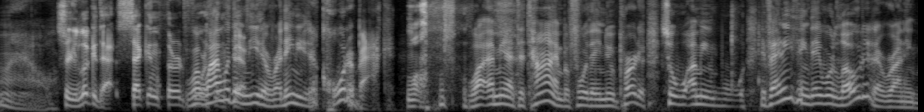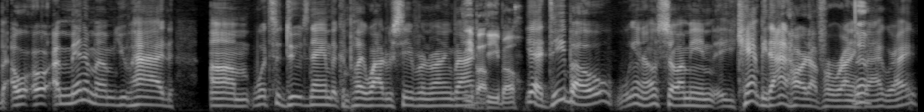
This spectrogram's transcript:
Wow. So you look at that second, third, fourth, Well, why and would fifth. they need a? They needed a quarterback. Well, Well, I mean, at the time before they knew Purdy. So, I mean, if anything, they were loaded at running back, or, or a minimum, you had um, what's the dude's name that can play wide receiver and running back? Deebo. Deebo. Yeah, Deebo. You know, so I mean, you can't be that hard up for a running No. back, right?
